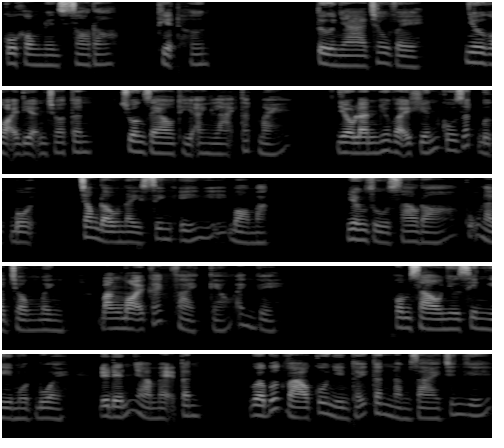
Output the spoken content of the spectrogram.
Cô không nên so đo, thiệt hơn. Từ nhà Châu về, Như gọi điện cho Tân, chuông reo thì anh lại tắt máy. Nhiều lần như vậy khiến cô rất bực bội, trong đầu nảy sinh ý nghĩ bỏ mặc. Nhưng dù sao đó cũng là chồng mình, bằng mọi cách phải kéo anh về. Hôm sau Như xin nghỉ một buổi để đến nhà mẹ Tân. Vừa bước vào cô nhìn thấy Tân nằm dài trên ghế.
